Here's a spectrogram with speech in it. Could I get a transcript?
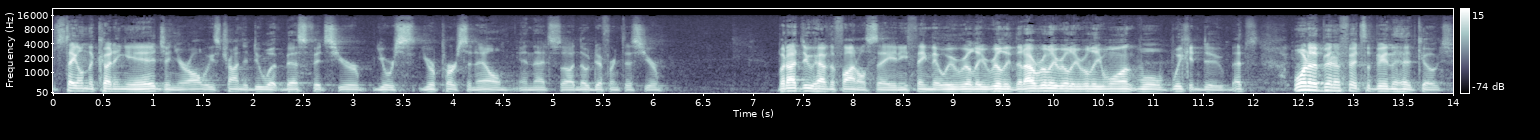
stay on the cutting edge, and you're always trying to do what best fits your your your personnel, and that's uh, no different this year. But I do have the final say. Anything that we really, really, that I really, really, really want, well, we can do. That's one of the benefits of being the head coach.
